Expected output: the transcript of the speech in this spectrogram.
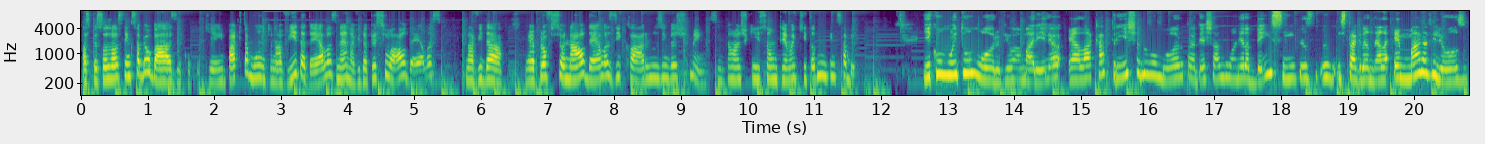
as pessoas elas têm que saber o básico, porque impacta muito na vida delas, né? Na vida pessoal delas na vida é, profissional delas e, claro, nos investimentos. Então, acho que isso é um tema que todo mundo tem que saber. E com muito humor, viu? A Marília, ela capricha no humor para deixar de maneira bem simples. O Instagram dela é maravilhoso.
